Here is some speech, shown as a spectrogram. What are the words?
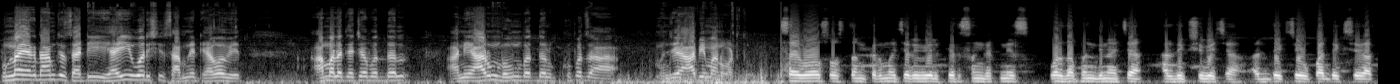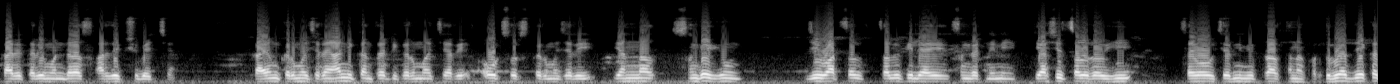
पुन्हा एकदा आमच्यासाठी ह्याही वर्षी सामने ठेवावेत. आम्हाला त्याच्याबद्दल आणि अरुण भाऊंबद्दल खूपच आ, म्हणजे अभिमान वाटतो. साईबाबा संस्थान कर्मचारी वेलफेअर संघटनेस वर्धापन दिनाच्या हार्दिक शुभेच्छा. अध्यक्ष उपाध्यक्ष कार्यकारी मंडळास हार्दिक शुभेच्छा. कायम कर्मचारी आणि कंत्राटी कर्मचारी आउटसोर्स कर्मचारी यांना संघ घेऊन जी वाटचाल चालू केली आहे संघटनेने ती अशीच चालू राहावी ही साईबाबाचरणी मी प्रार्थना करतो. सुरुवात एका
